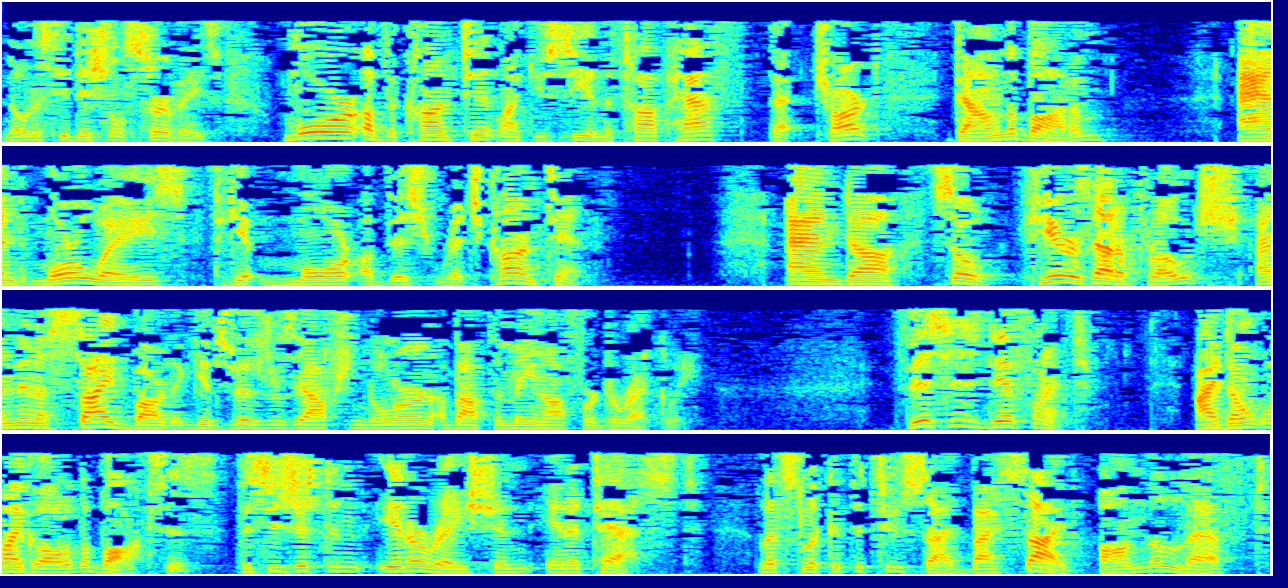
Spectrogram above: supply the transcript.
Notice the additional surveys. More of the content like you see in the top half, that chart, down on the bottom, and more ways to get more of this rich content. And uh, so here's that approach, and then a sidebar that gives visitors the option to learn about the main offer directly. This is different. I don't like all of the boxes. This is just an iteration in a test. Let's look at the two side by side. On the left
